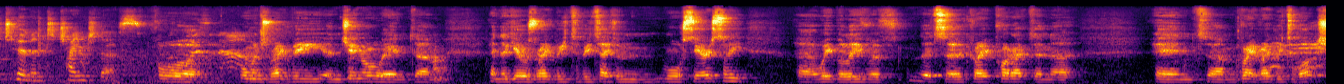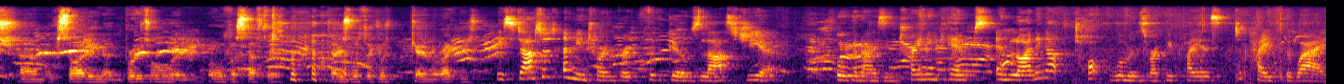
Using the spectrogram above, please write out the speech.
determined to change this. for women's rugby in general and um, and the girls rugby to be taken more seriously. Uh, we believe with, it's a great product and uh, and um, great rugby to watch, um, exciting and brutal and all the stuff that goes with the good game of rugby. He started a mentoring group for the girls last year, organising training camps and lining up top women's rugby players to pave the way.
